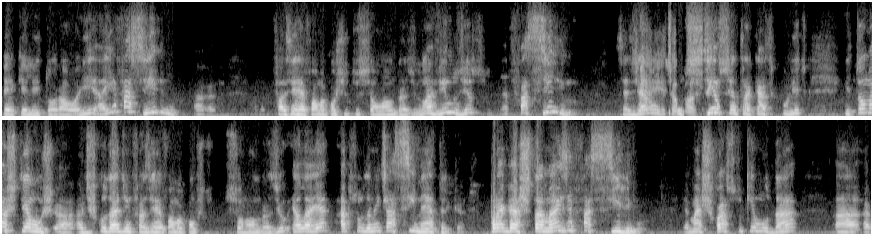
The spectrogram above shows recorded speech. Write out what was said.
PEC eleitoral aí, aí é facílimo fazer reforma constitucional no Brasil. Nós vimos isso, é facílimo. Você gera é, um consenso entre a classe política. Então, nós temos a, a, dificuldade em fazer reforma constitucional no Brasil, ela é absolutamente assimétrica. Para gastar mais é facílimo. É mais fácil do que mudar a, a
